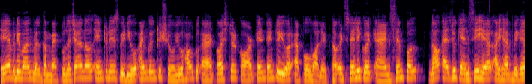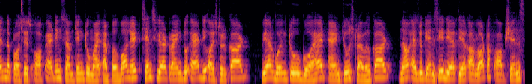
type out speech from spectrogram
Hey everyone, welcome back to the channel. In today's video, I'm going to show you how to add Oyster card in, into your Apple wallet. Now it's really quick and simple. Now as you can see here, I have begun the process of adding something to my Apple wallet. Since we are trying to add the Oyster card, we are going to go ahead and choose travel card. Now as you can see there there are a lot of options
